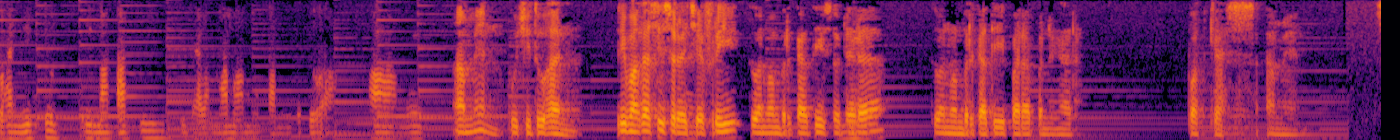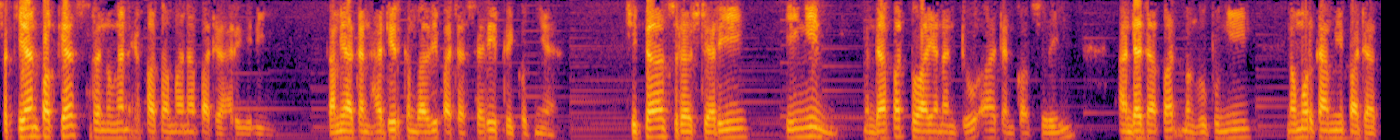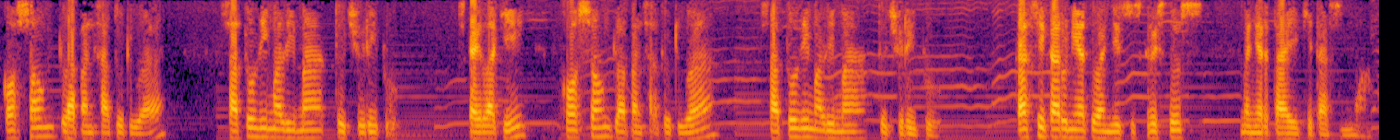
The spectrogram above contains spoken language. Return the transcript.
Tuhan Yesus, terima kasih di dalam namamu kami berdoa. Amin. Amin. Puji Tuhan. Terima kasih Saudara Jeffrey, Tuhan memberkati Saudara, Tuhan memberkati para pendengar podcast. Amin. Sekian podcast Renungan Eva pada hari ini. Kami akan hadir kembali pada seri berikutnya. Jika saudara-saudari ingin mendapat pelayanan doa dan konseling, Anda dapat menghubungi nomor kami pada 0812 155 7000. Sekali lagi, 0812 155 7000. Kasih karunia Tuhan Yesus Kristus menyertai kita semua.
